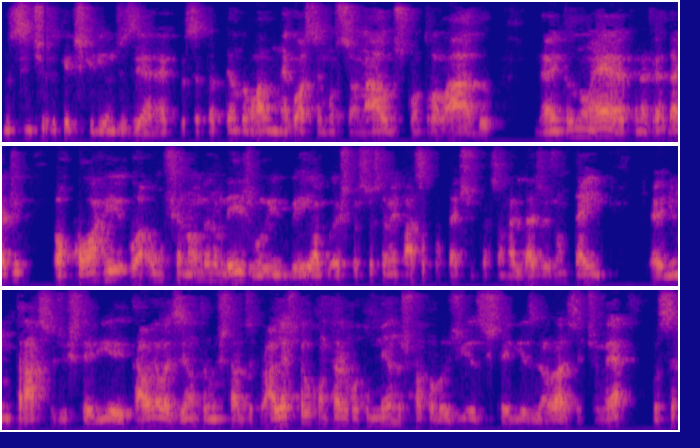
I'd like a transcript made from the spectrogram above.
no sentido que eles queriam dizer, né? que você está tendo lá um negócio emocional descontrolado. Né? Então, não é, na verdade, ocorre um fenômeno mesmo, e, e as pessoas também passam por testes de personalidade, eles não têm é, nenhum traço de histeria e tal, elas entram no estado de Aliás, pelo contrário, quanto menos patologias, histerias e neuroses você tiver, você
